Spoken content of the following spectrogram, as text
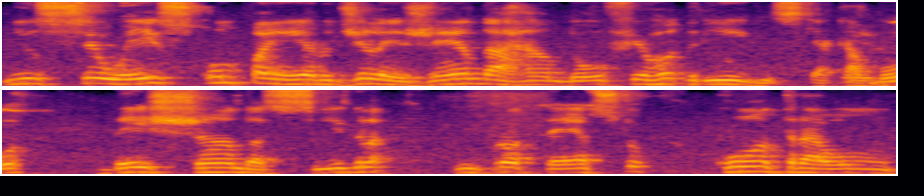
e o seu ex-companheiro de legenda, Randolph Rodrigues, que acabou deixando a sigla um protesto contra um.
